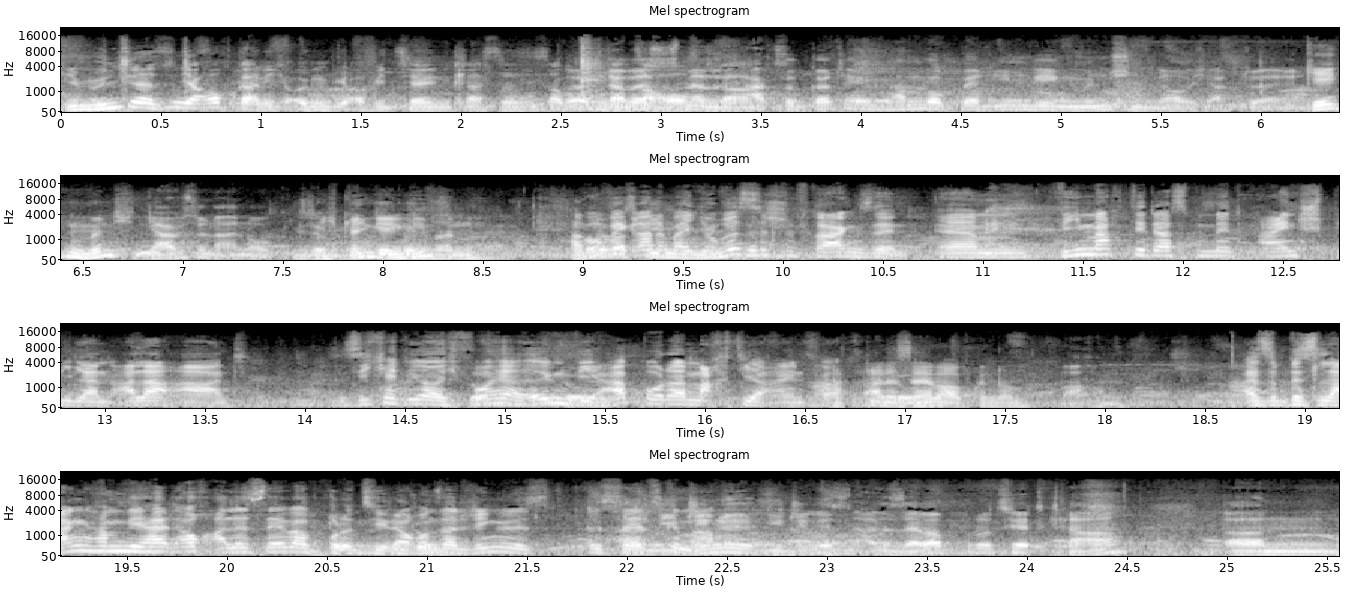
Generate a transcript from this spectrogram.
Die Münchner sind ja auch gar nicht irgendwie offiziell ein Cluster. Das ist aber auch ein glaube, ganzer es ist mehr Haufen so da. Achse Göttingen, Hamburg, Berlin gegen München, glaube ich, aktuell. Gegen München? Ja, habe ich so einen Eindruck. Ich bin gegen niemanden. Haben Wo wir was gerade bei juristischen Fragen sind. Ähm, wie macht ihr das mit Einspielern aller Art? Sichert ihr euch vorher irgendwie ab oder macht ihr einfach? Alles selber aufgenommen. Also bislang haben wir halt auch alles selber produziert. Auch unser Jingle ist, ist Also selbst die, gemacht. Jingle, die Jingle sind alle selber produziert, klar. Ähm,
